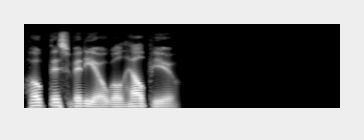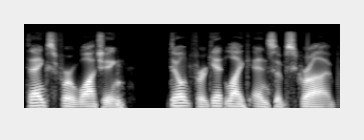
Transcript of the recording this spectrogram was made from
Hope this video will help you. Thanks for watching, don't forget like and subscribe.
